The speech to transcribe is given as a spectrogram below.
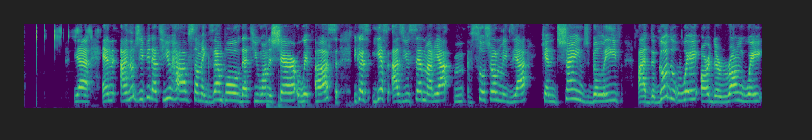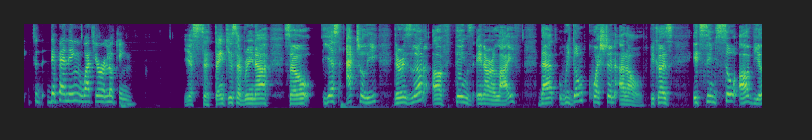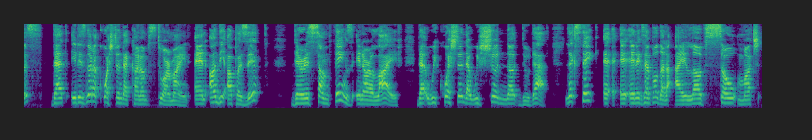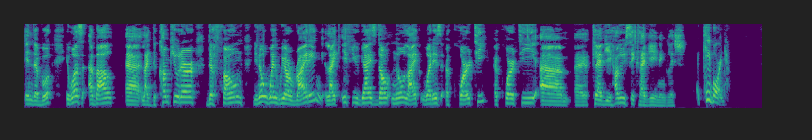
Yeah, and I know JP that you have some example that you want to share with us because yes, as you said, Maria, social media can change belief at the good way or the wrong way to depending what you're looking. Yes thank you sabrina. So yes actually there is a lot of things in our life that we don't question at all because it seems so obvious that it is not a question that comes to our mind. And on the opposite there is some things in our life that we question that we should not do that let's take a, a, an example that I love so much in the book. It was about uh, like the computer, the phone. You know, when we are writing, like if you guys don't know, like what is a QWERTY, a QWERTY um, uh, clavier. How do you say clavier in English? A keyboard.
